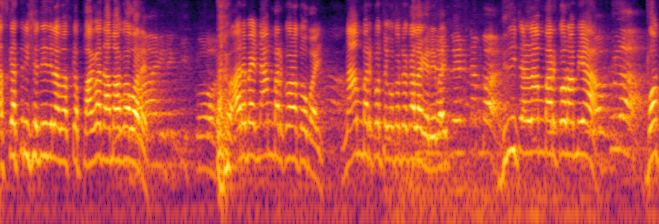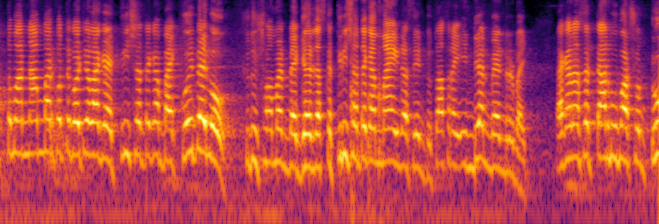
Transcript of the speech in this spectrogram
আজকে তিরিশে দিয়ে দিলাম আজকে পাগলা ধামাকা বারে ভাই, এটা কি কর? আরে ভাই নাম্বার করা তো ভাই। নাম্বার করতে কত টাকা লাগে রে ভাই? Digital number. করা মিয়া বর্তমান নাম্বার করতে কয়টা লাগে? ত্রিশ হাজার টাকা বাইক কই পাইবো? শুধু সম্রাট বাইক গ্যারেজ। আজকে ত্রিশ হাজার টাকা মাইন্ড আছে তাছাড়া ইন্ডিয়ান ব্র্যান্ডের বাইক এখানে আছে টার্বো ভার্সন টু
